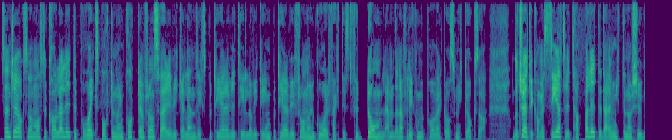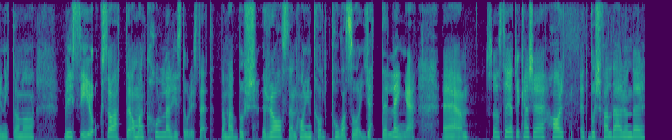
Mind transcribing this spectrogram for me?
Sen tror jag också man måste kolla lite på exporten och importen från Sverige. Vilka länder exporterar vi till och vilka importerar vi ifrån och hur går det faktiskt för de länderna? För det kommer påverka oss mycket också. Och då tror jag att vi kommer se att vi tappar lite där i mitten av 2019 och vi ser ju också att eh, om man kollar historiskt sett, de här börsrasen har ju inte hållit på så jättelänge. Ehm, så säg att vi kanske har ett, ett börsfall där under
